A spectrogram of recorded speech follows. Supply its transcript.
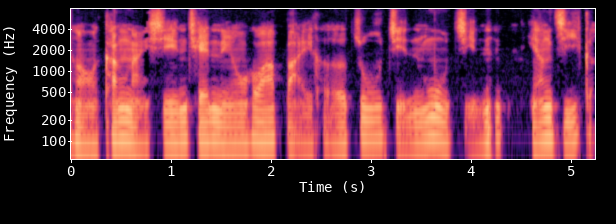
吼、康乃馨、牵牛花、百合、朱槿、木槿、洋桔梗，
